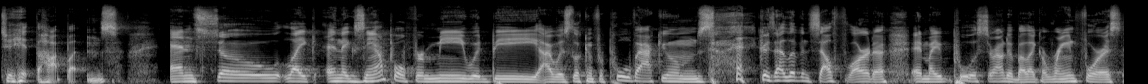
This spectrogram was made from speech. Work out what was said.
to hit the hot buttons. And so, like, an example for me would be I was looking for pool vacuums because I live in South Florida and my pool is surrounded by like a rainforest.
